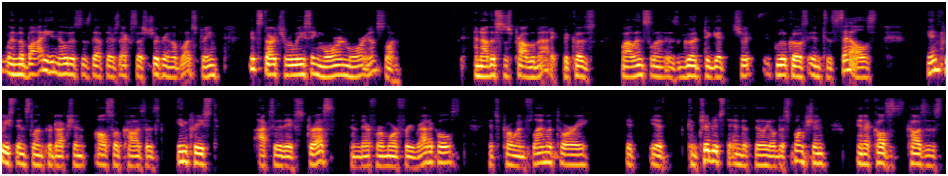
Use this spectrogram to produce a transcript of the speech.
when the body notices that there's excess sugar in the bloodstream, it starts releasing more and more insulin. And now this is problematic because while insulin is good to get glucose into cells, increased insulin production also causes increased oxidative stress and therefore more free radicals. It's pro inflammatory. It, it contributes to endothelial dysfunction and it causes, causes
